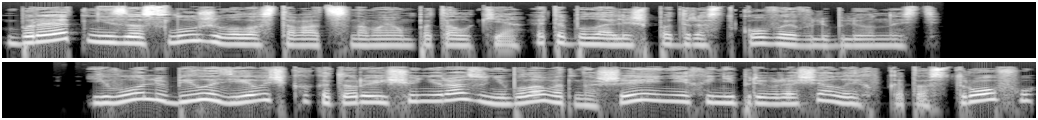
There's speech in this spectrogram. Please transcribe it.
Брэд не заслуживал оставаться на моем потолке. Это была лишь подростковая влюбленность. Его любила девочка, которая еще ни разу не была в отношениях и не превращала их в катастрофу,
